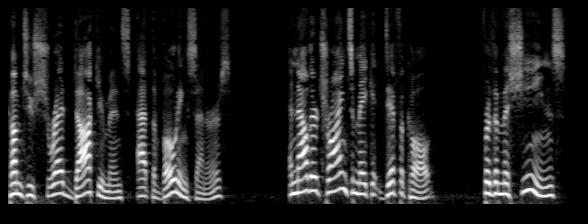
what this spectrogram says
come to shred documents at the voting centers. And now they're trying to make it difficult for the machines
